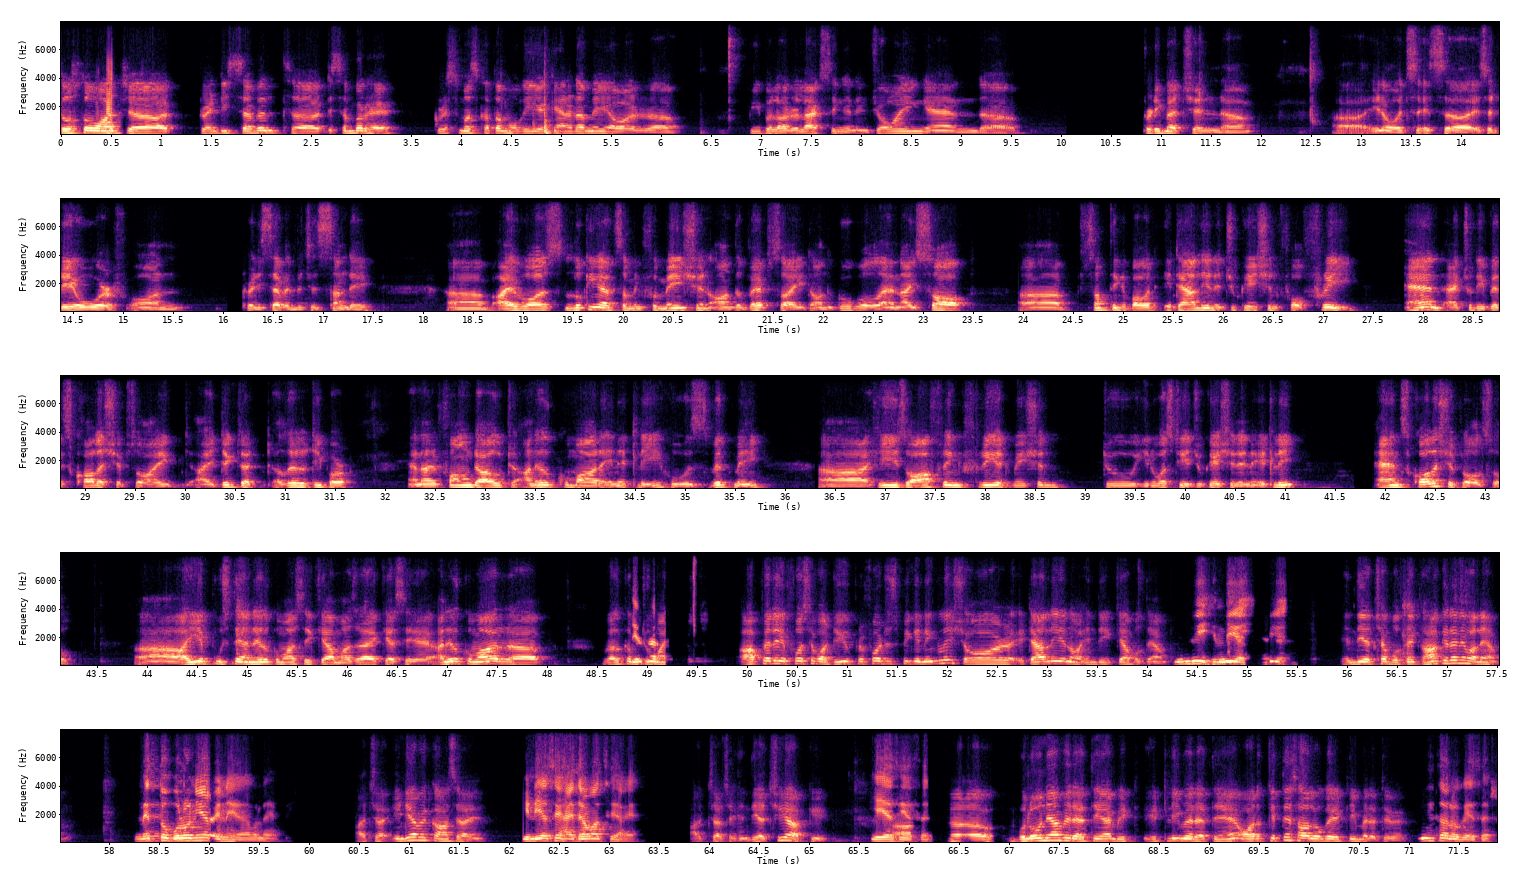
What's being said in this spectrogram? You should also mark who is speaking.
Speaker 1: दोस्तों आज twenty seventh दिसंबर है क्रिसमस ख़त्म हो गई है कनाडा में और people are relaxing and enjoying and pretty much in uh, uh, you know it's it's a it's a day over on 27 which is sunday um, i was looking at some information on the website on the google and i saw uh, something about italian education for free and actually with scholarship. So I, I digged a, a little deeper and I found out Anil Kumar in Italy, who is with me. Uh, he's offering free admission to university education in Italy and scholarships also. Uh, आइए पूछते हैं अनिल कुमार से क्या माजरा है कैसे है Anil Kumar welcome to my आप पहले first of all do you prefer to speak in English और इटालियन और हिंदी क्या बोलते हैं आप
Speaker 2: हिंदी हिंदी
Speaker 1: हिंदी अच्छा बोलते हैं कहाँ के रहने वाले हैं आप
Speaker 2: मैं तो बोलोनिया रहने वाला है
Speaker 1: अच्छा इंडिया में कहाँ से आए
Speaker 2: इंडिया से हैदराबाद से आया
Speaker 1: अच्छा अच्छा हिंदी अच्छी है आपकी?
Speaker 2: यस यस सर
Speaker 1: बोलोनिया में रहते हैं इटली में रहते हैं और कितने साल हो गए इटली में रहते हुए?
Speaker 2: तीन साल हो गए सर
